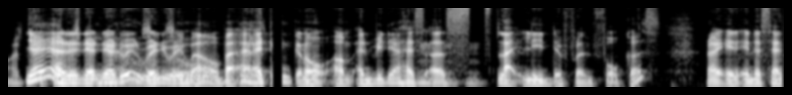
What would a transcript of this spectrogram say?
Right? Yeah, The yeah, they, they're, they're doing also. really, really So, well. But yeah, I, I think, you know, um, NVIDIA has Mm, a mm, mm. slightly different focus, right? In, in the sense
